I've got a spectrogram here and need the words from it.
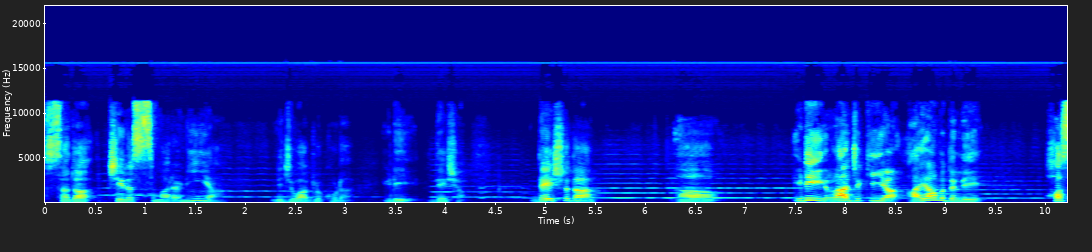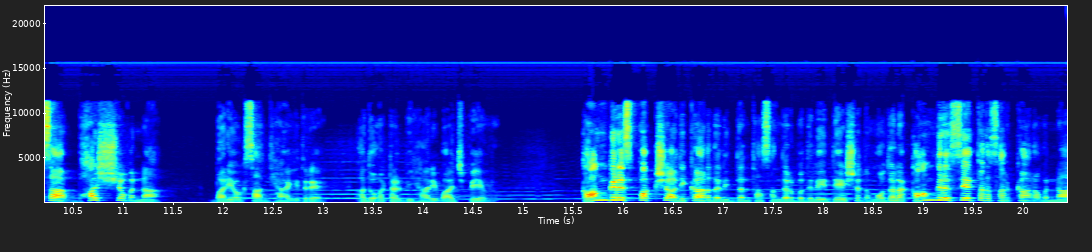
ಸದಾ ಚಿರಸ್ಮರಣೀಯ, ನಿಜವಾಗ್ಲೂ ಕೂಡ ಇಡೀ ದೇಶ. ದೇಶದ ಇಡೀ ರಾಜಕೀಯ ಆಯಾಮದಲ್ಲಿ ಹೊಸ ಭಾಷ್ಯವನ್ನು ಬರೆಯೋಕ್ಕೆ ಸಾಧ್ಯ ಆಗಿದ್ರೆ ಅದು ಅಟಲ್ ಬಿಹಾರಿ ವಾಜಪೇಯಿ ಅವರು. ಕಾಂಗ್ರೆಸ್ ಪಕ್ಷ ಅಧಿಕಾರದಲ್ಲಿದ್ದಂಥ ಸಂದರ್ಭದಲ್ಲಿ ದೇಶದ ಮೊದಲ ಕಾಂಗ್ರೆಸ್ಸೇತರ ಸರ್ಕಾರವನ್ನು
